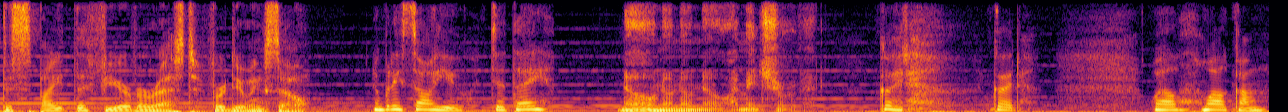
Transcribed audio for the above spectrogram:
despite the fear of arrest for doing so. Nobody saw you, did they? No, no, no, no. I made sure of it. Good, good. Well, welcome.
